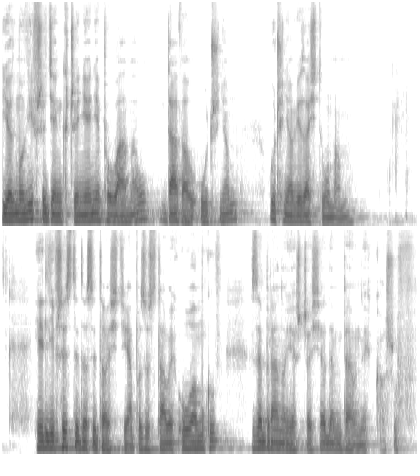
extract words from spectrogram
i odmówiwszy dziękczynienie, połamał, dawał uczniom, uczniowie zaś tłumom. Jedli wszyscy do sytości, a pozostałych ułomków zebrano jeszcze siedem pełnych koszów.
